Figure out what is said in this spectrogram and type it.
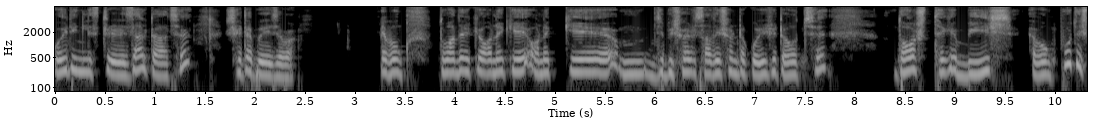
ওয়েটিং লিস্টের রেজাল্টটা আছে, সেটা পেয়ে যাবে। এবং তোমাদেরকে অনেকে, অনেককে যে বিষয়ের সাজেশনটা করি, সেটা হচ্ছে দশ থেকে বিশ এবং পঁচিশ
